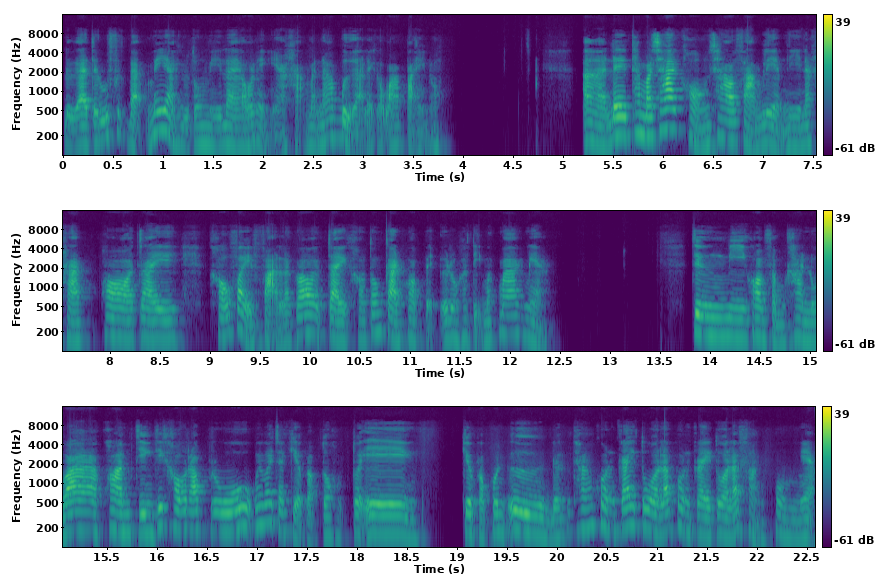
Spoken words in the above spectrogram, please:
หรืออาจจะรู้สึกแบบไม่อยากอยู่ตรงนี้แล้วอะไรเงี้ยค่ะ มันน่าเบื่ออะไรก็ว่าไปเนาะในธรรมชาติของชาวสามเหลี่ยมนี้นะคะ พอใจเขาใฝ่ฝันแล้วก็ใจเขาต้องการความเป็นอุดมคติมาก ๆ เนี่ย จึงมีความสำคัญว่าความจริงที่เขารับรู้ไม่ว่าจะเกี่ยวกับตัวของตัวเอง เกี่ยวกับคนอื่นหรือทั้งคนใกล้ตัวและคนไกลตัวและสังคมเนี่ย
